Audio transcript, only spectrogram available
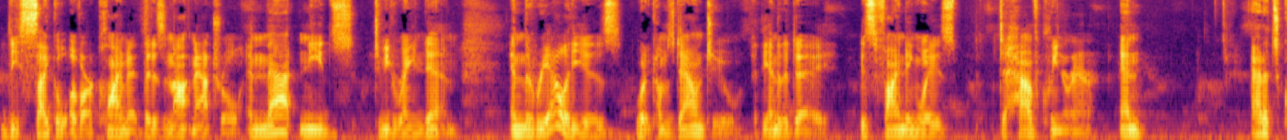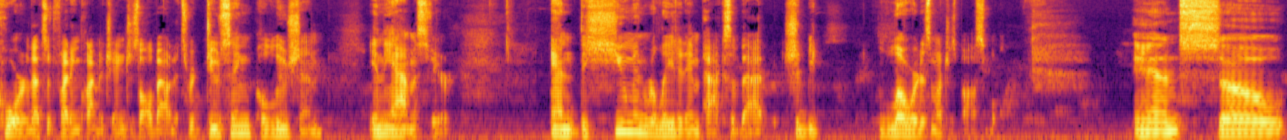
the cycle of our climate that is not natural, and that needs to be reined in. And the reality is, what it comes down to at the end of the day is finding ways to have cleaner air. And at its core, that's what fighting climate change is all about. It's reducing pollution in the atmosphere. And the human related impacts of that should be lowered as much as possible. And so,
